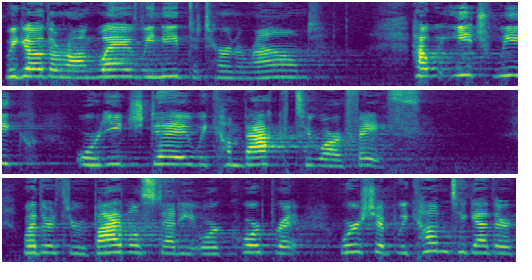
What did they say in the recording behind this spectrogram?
We go the wrong way, we need to turn around. How each week or each day we come back to our faith. Whether through Bible study or corporate worship, we come together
